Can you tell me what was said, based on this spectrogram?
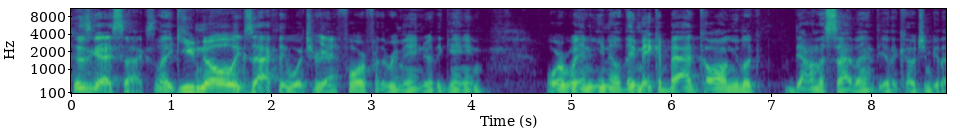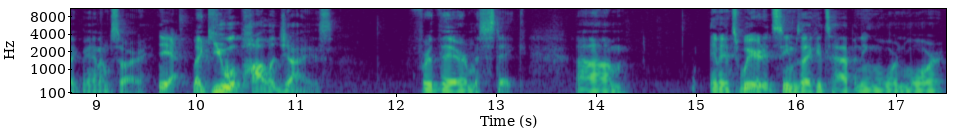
this guy sucks." Like you know exactly what you're Yeah. in for for the remainder of the game, or when you know they make a bad call and you look down the sideline at the other coach and be like, "Man, I'm sorry." Yeah. Like you apologize for their mistake. Um, and it's weird. It seems like it's happening more and more.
